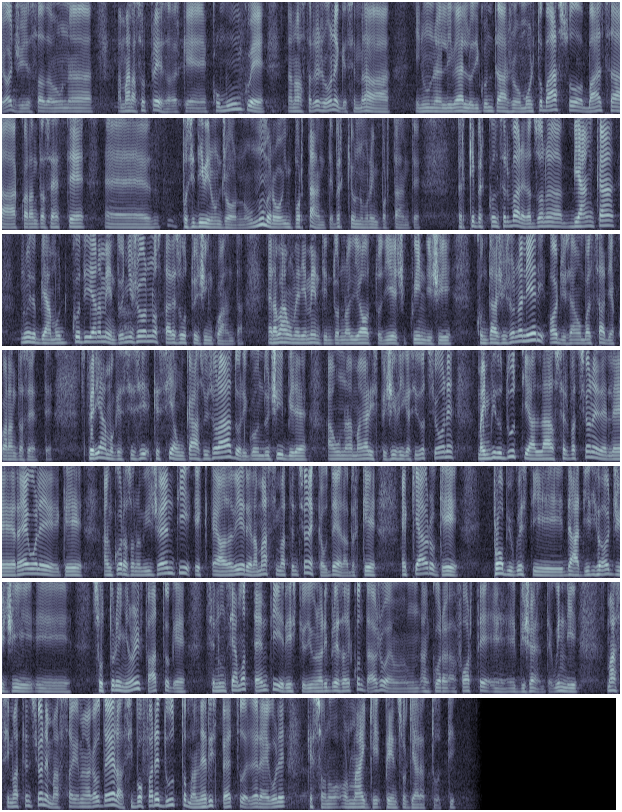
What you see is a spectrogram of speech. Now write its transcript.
Oggi c'è stata una amara sorpresa perché comunque la nostra regione che sembrava in un livello di contagio molto basso balza a 47 eh, positivi in un giorno, un numero importante, perché un numero importante? Perché per conservare la zona bianca noi dobbiamo quotidianamente, ogni giorno, stare sotto i 50. Eravamo mediamente intorno agli 8, 10, 15 contagi giornalieri, oggi siamo balzati a 47. Speriamo che, si, che sia un caso isolato, riconducibile a una magari specifica situazione, ma invito tutti all'osservazione delle regole che ancora sono vigenti e ad avere la massima attenzione e cautela, perché è chiaro che proprio questi dati di oggi ci eh, sottolineano il fatto che se non siamo attenti il rischio di una ripresa del contagio è un, ancora forte e, e vigente. Quindi massima attenzione, massima cautela, si può fare tutto ma nel rispetto delle regole che sono ormai che penso chiare a tutti.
